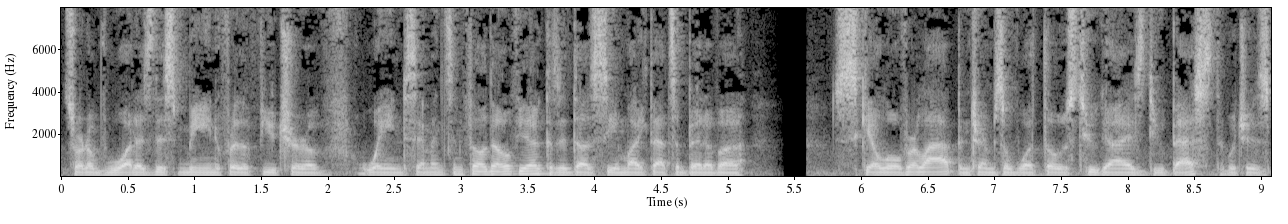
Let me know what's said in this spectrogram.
sort of what does this mean for the future of Wayne Simmonds in Philadelphia? Because it does seem like that's a bit of a skill overlap in terms of what those two guys do best, which is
